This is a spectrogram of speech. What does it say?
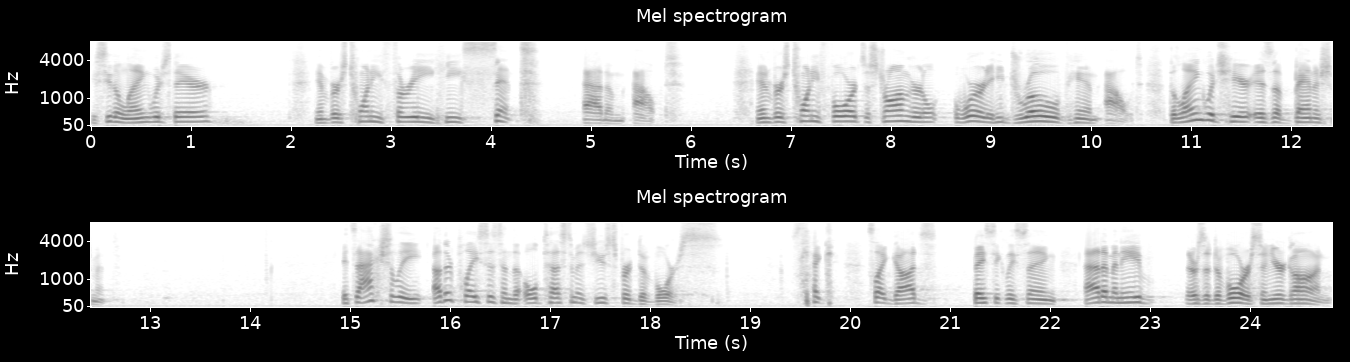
You see the language there? In verse 23, he sent Adam out. In verse 24, it's a stronger word. He drove him out. The language here is of banishment. It's actually, other places in the Old Testament, it's used for divorce. It's like, it's like God's basically saying, Adam and Eve, there's a divorce and you're gone.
